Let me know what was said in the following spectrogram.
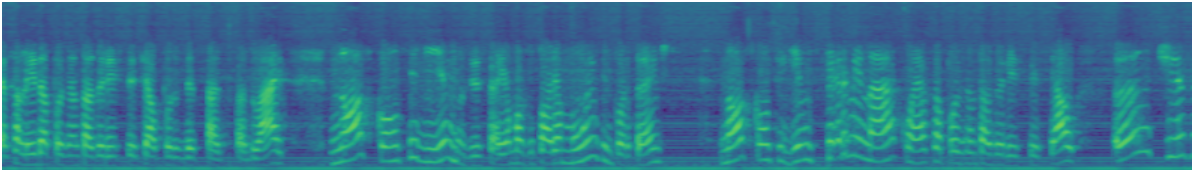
essa lei da aposentadoria especial por os deputados estaduais, nós conseguimos, isso aí é uma vitória muito importante, nós conseguimos terminar com essa aposentadoria especial antes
